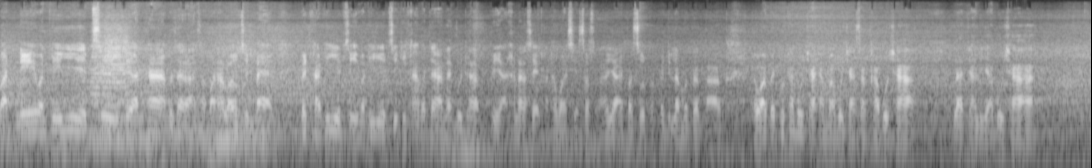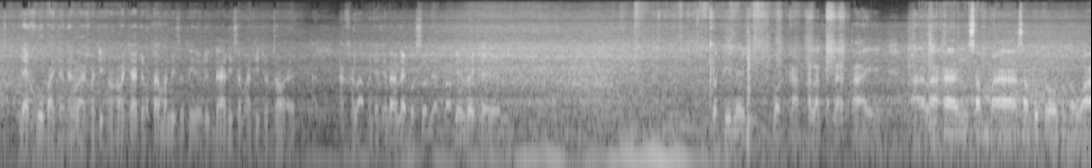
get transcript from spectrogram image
บัดนี้วันที่ 24 เดือน 5 พฤศจิกายน 2568 เป็นครั้งที่ 24 วันที่ 24 ที่ข้าพเจ้าในพุทธปิยาคณะเศรษฐถวายเสียงสดสธยายพระสูตรพระป็นดิลมนต์ต่างๆ ถวายเป็นพุทธบูชาธรรมบูชา สังฆบูชา และจาริยบูชาแด่ครูบาอาจารย์ทั้งหลายขอจิตของข้าพเจ้าจงตั้งมั่นมีสติระลึกได้มีสมาธิจดจ่ออักขระพยัญชนะในบทสวดอย่างต่อเนื่องด้วยเทินบทที่หนึ่งบทกับพระรัตนตรัยอาระหังสัมมาสัมพุทโธภควา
